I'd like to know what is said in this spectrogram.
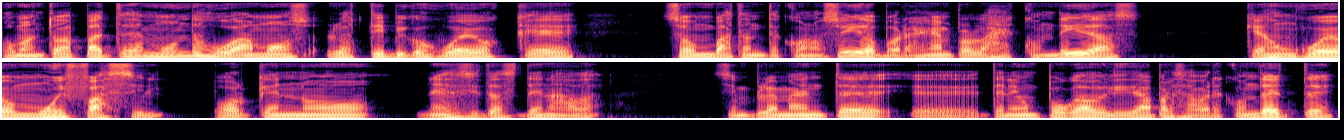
como en todas partes del mundo, jugamos los típicos juegos que son bastante conocidos. Por ejemplo, las escondidas, que es un juego muy fácil porque no necesitas de nada. Simplemente eh, tener un poco de habilidad para saber esconderte.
